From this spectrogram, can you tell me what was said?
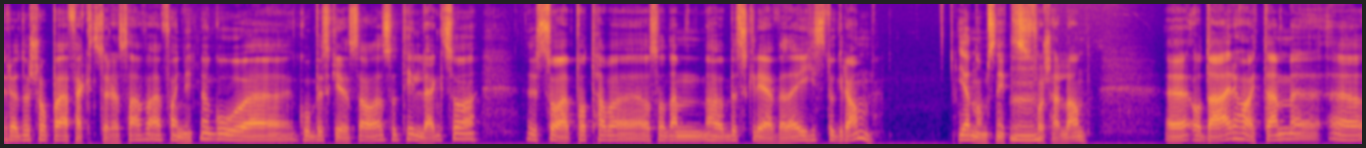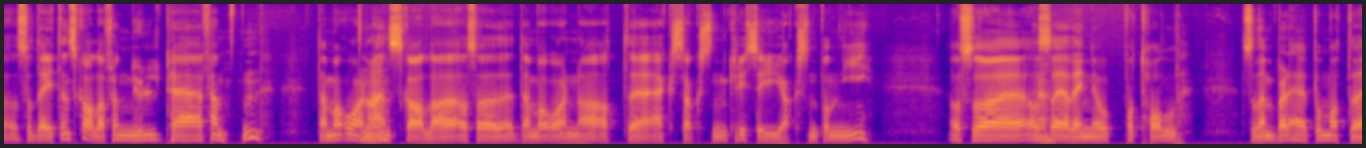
prøvde å se på effektstørrelse. Jeg fant ikke noen gode, god beskrivelser av det. Så i tillegg så, så jeg på altså De har beskrevet det i histogram, gjennomsnittsforskjellene. Mm. Uh, og der har ikke de uh, Så det er ikke en skala fra 0 til 15. De har ordna en skala altså De har ordna at uh, X-aksen krysser Y-aksen på 9. Og så, og så er den jo på tolv. Så den ble, på en måte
